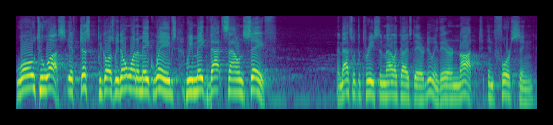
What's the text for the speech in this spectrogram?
Woe to us if just because we don't want to make waves, we make that sound safe. And that's what the priests in Malachi's day are doing. They are not enforcing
